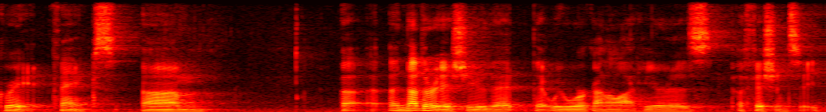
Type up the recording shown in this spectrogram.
Great, thanks. Um, uh, another issue that, that we work on a lot here is efficiency.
